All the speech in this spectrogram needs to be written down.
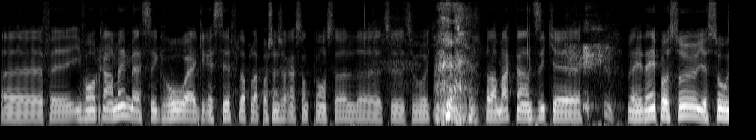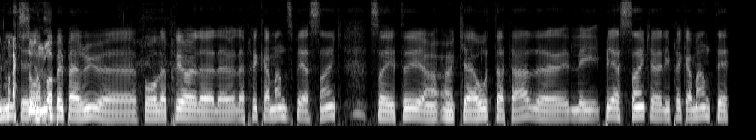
Euh, fait- ils vont quand même assez gros agressifs là, pour la prochaine génération de consoles. Tu, tu vois qu'ils pour la marque, tandis que ben, d'un pas sûr, il y a Sony Ouais, qui Sony. pas bien paru euh, pour la, pré, la, la- la précommande du PS5. Ça a été un, un chaos total. Euh, les PS5, euh, les précommandes étaient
